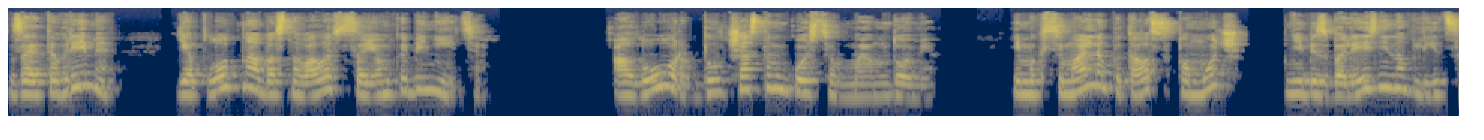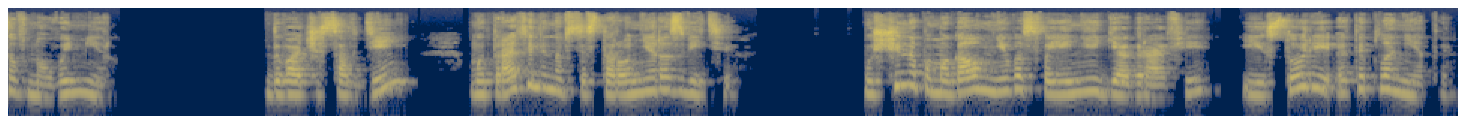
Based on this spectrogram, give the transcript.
За это время я плотно обосновалась в своем кабинете. А Лоур был частым гостем в моем доме и максимально пытался помочь мне безболезненно влиться в новый мир. Два часа в день мы тратили на всестороннее развитие. Мужчина помогал мне в освоении географии и истории этой планеты,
